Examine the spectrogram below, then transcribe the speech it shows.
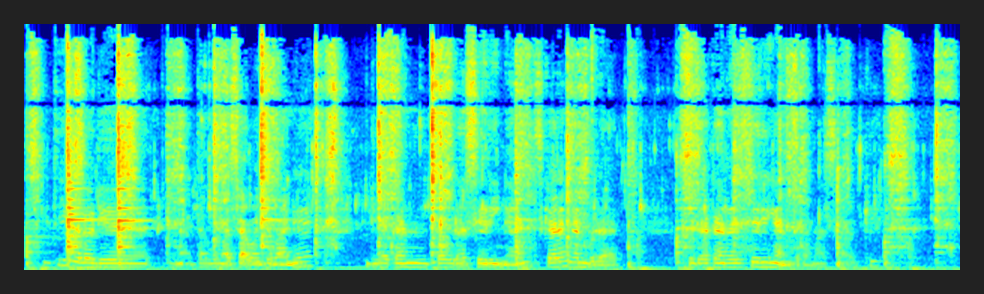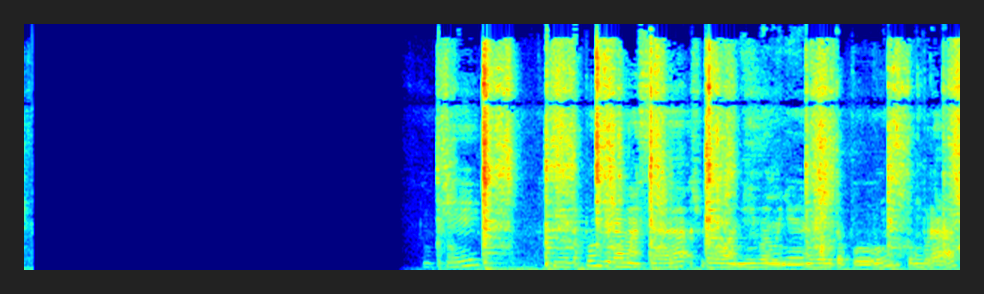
Nanti kalau dia nak tahu masak macam mana, dia akan tahu rasa ringan. Sekarang kan berat. Dia akan rasa ringan kalau masak. Okey. Okey. Ini tepung sudah masak, sudah wangi baunya, bau tepung, tepung beras.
